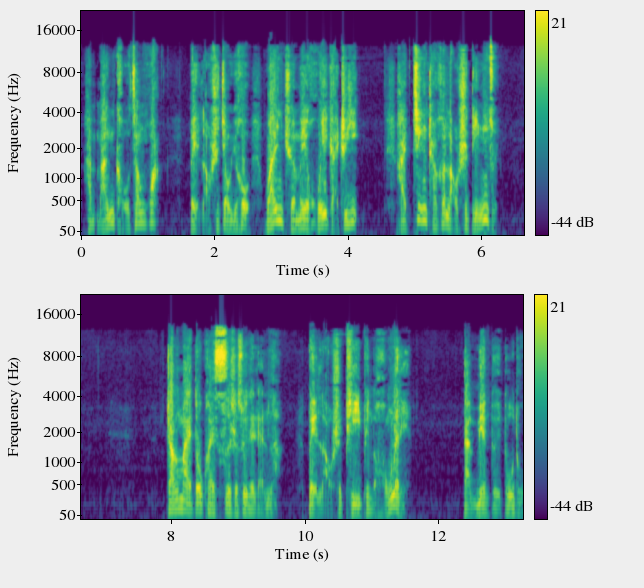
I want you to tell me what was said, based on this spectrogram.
还满口脏话。被老师教育后，完全没有悔改之意。还经常和老师顶嘴。张迈都快四十岁的人了，被老师批评的红了脸，但面对都督，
